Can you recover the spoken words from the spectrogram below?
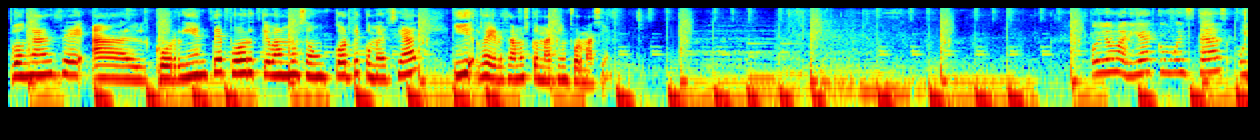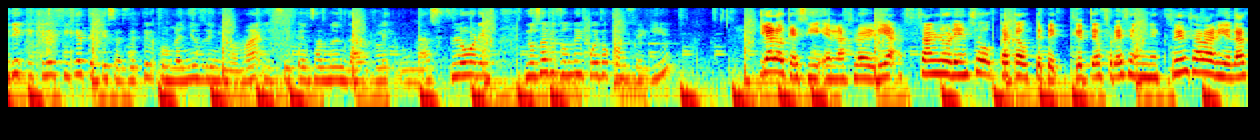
pónganse al corriente porque vamos a un corte comercial y regresamos con más información. Hola María, ¿cómo estás? Oye, ¿qué crees? Fíjate que se acerca el cumpleaños de mi mamá y estoy pensando en darle unas flores. ¿No sabes dónde puedo conseguir? Claro que sí, en la florería San Lorenzo Cacautepec, que te ofrece una extensa variedad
